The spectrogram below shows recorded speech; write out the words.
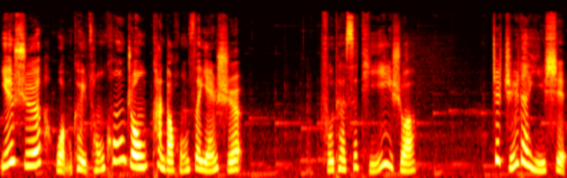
也许我们可以从空中看到红色岩石。福特斯提议说：“这值得一试。”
